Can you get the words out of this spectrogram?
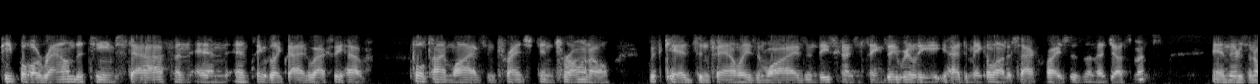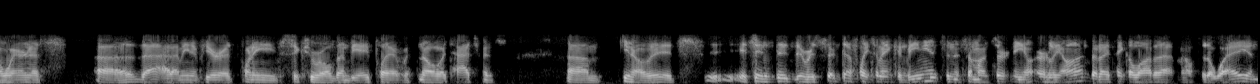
people around the team staff and and and things like that who actually have full time lives entrenched in Toronto with kids and families and wives and these kinds of things. They really had to make a lot of sacrifices and adjustments, and there's an awareness uh, that I mean, if you're a 26 year old NBA player with no attachments. Um, you know, it's it's in, there was definitely some inconvenience and some uncertainty early on, but I think a lot of that melted away. And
